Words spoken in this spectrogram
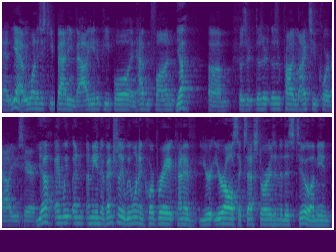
and yeah, we want to just keep adding value to people and having fun. Yeah. Um, those are those are those are probably my two core values here. Yeah, and we and I mean, eventually we want to incorporate kind of your your all success stories into this too. I mean,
